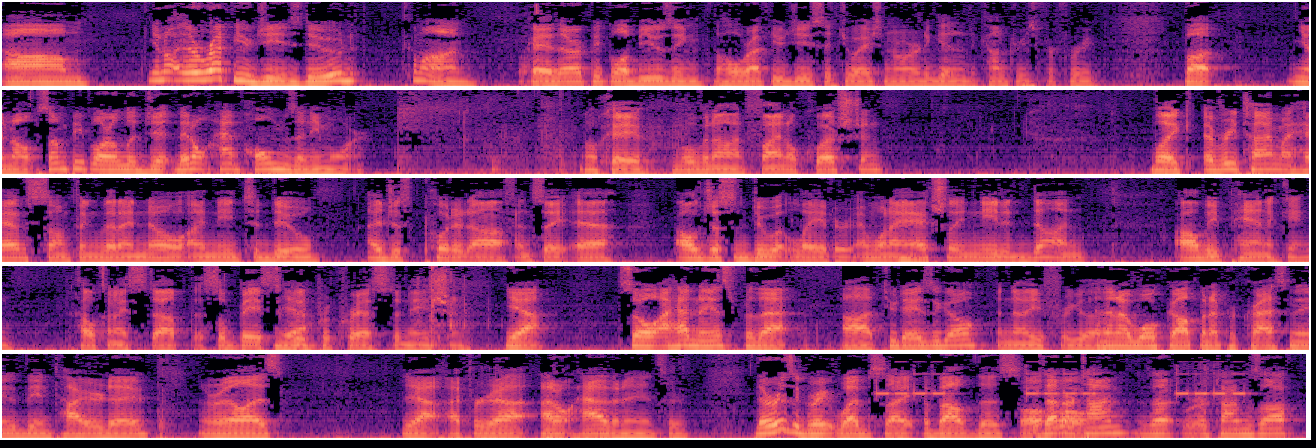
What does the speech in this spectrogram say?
Um, you know, they're refugees, dude. Come on. Okay, there are people abusing the whole refugee situation in order to get into countries for free, but you know, some people are legit. They don't have homes anymore. Okay, moving on. Final question. Like every time I have something that I know I need to do, I just put it off and say, "Eh, I'll just do it later." And when I actually need it done, I'll be panicking. How can I stop this? So basically, Yeah. procrastination. Yeah. So I had an answer for that. uh, two days ago, And now you forgot. and then I woke up and I procrastinated the entire day. And realized, yeah, I forgot. I don't have an answer. There is a great website about this. Is that our time? Is that our time is off?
